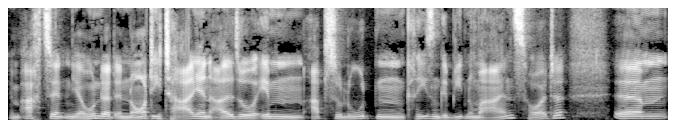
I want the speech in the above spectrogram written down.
im 18. Jahrhundert in Norditalien, also im absoluten Krisengebiet Nummer eins heute. Ähm,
